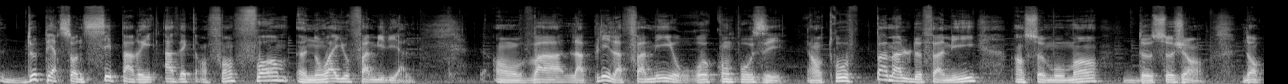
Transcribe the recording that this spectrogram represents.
deux personnes séparées avec enfants forment un noyau familial on va l'appeler la famille recomposée. Et on trouve pas mal de familles en ce moment de ce genre. Donc,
